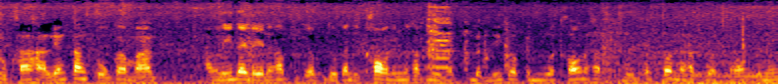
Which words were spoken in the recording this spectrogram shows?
ลูกค้าหาเลี้ยงตั้งฝูงก็มาทางนี้ได้เลยนะครับ เดี๋ยวไปดูกันอีกข้อหนึ่งนะครับนี่ครับแบบนี้ก็เป็นวัวท้องนะครับหมื่นต้นๆนะครับวัวท้องตัวนี้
